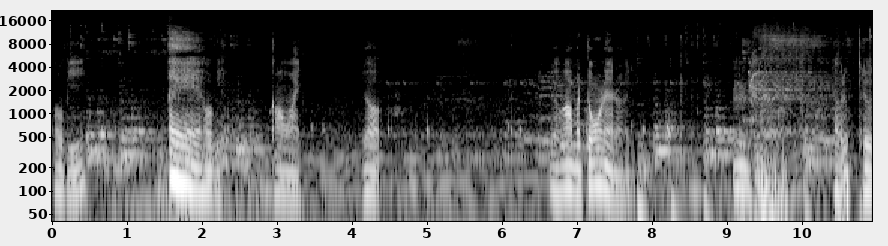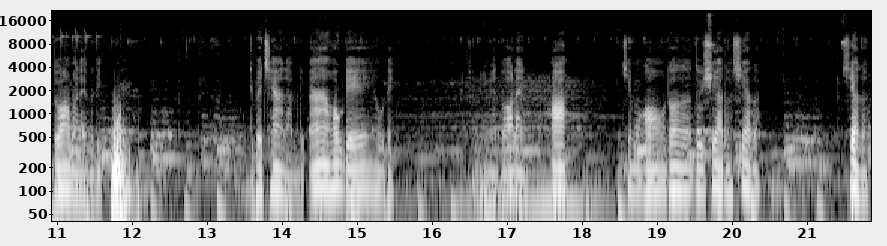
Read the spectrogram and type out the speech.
ဟုတ်ပြီအေးဟုတ်ပြီကောင်းဝိုင်းရော့ရော့ငါမတွန်းနဲ့တော့อืม ဒါဘယ်လိုဘယ်လိုသွားမှာလဲမသိဘူးဒီဘက်ချမ်းလားမသိဘူးအာဟုတ်တယ်ဟုတ်တယ်ကျွန်တော်မြန်သွားလိုက်ဟာချင်းမကောင်းတော့သူရှေ့ရတော့ရှေ့ရတော့ရှေ့ရတော့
